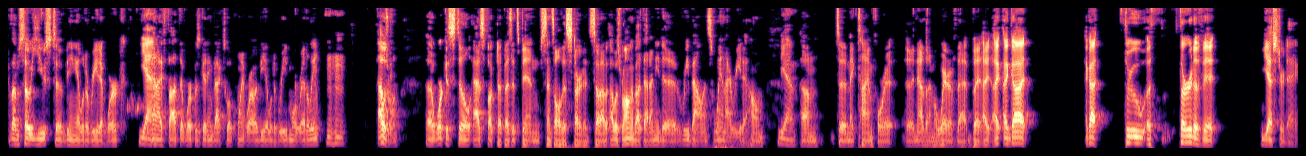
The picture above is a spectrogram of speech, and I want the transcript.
because I'm so used to being able to read at work, Yeah. and I thought that work was getting back to a point where I would be able to read more readily. hmm I was wrong. Uh, work is still as fucked up as it's been since all this started, so I, I was wrong about that. I need to rebalance when I read at home Yeah. um, to make time for it. Uh, now that I'm aware of that, but I, I, I got I got through a th- third of it yesterday.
